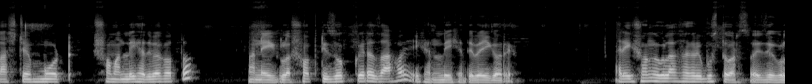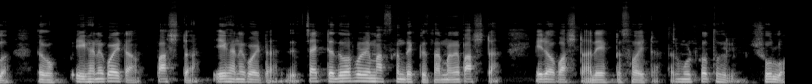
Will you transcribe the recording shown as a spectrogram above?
লাস্টে মোট সমান লিখে দিবা কত? মানে এইগুলো সবটি যোগ করে যা হয়, এখানে লিখে দেবে এই ঘরে। আর এই সঙ্গেগুলো আশা করি বুঝতে পারছ, এই যেগুলো। দেখো, এখানে কয়টা? পাঁচটা। এখানে কয়টা? যে চারটা দেওয়ার পরে মাঝখান দেখতে তার মানে পাঁচটা। এটাও পাঁচটা, আর একটা ছয়টা। তার মোট কত হইল? ষোলো।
